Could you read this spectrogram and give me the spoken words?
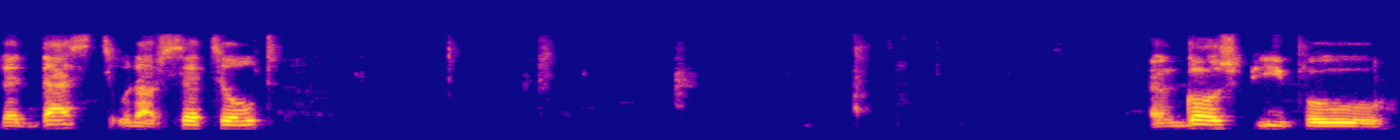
the dust would have settled and God's people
